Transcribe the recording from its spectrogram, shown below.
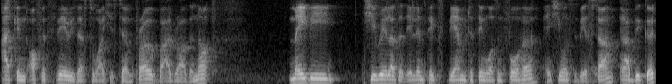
I can offer theories as to why she's turned pro, but I'd rather not. Maybe she realized that the Olympics, the amateur thing wasn't for her, and she wants to be a star, and I'd be good.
